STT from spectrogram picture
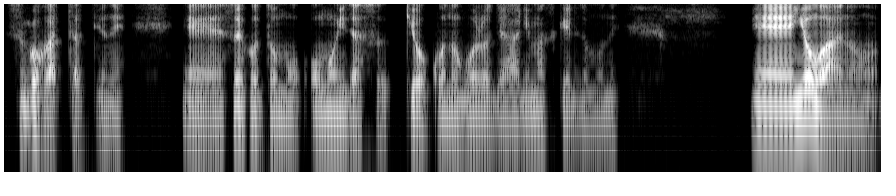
すごかったっていうね、えー、そういうことも思い出す今日この頃ではありますけれどもね。えー、要は、あの、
